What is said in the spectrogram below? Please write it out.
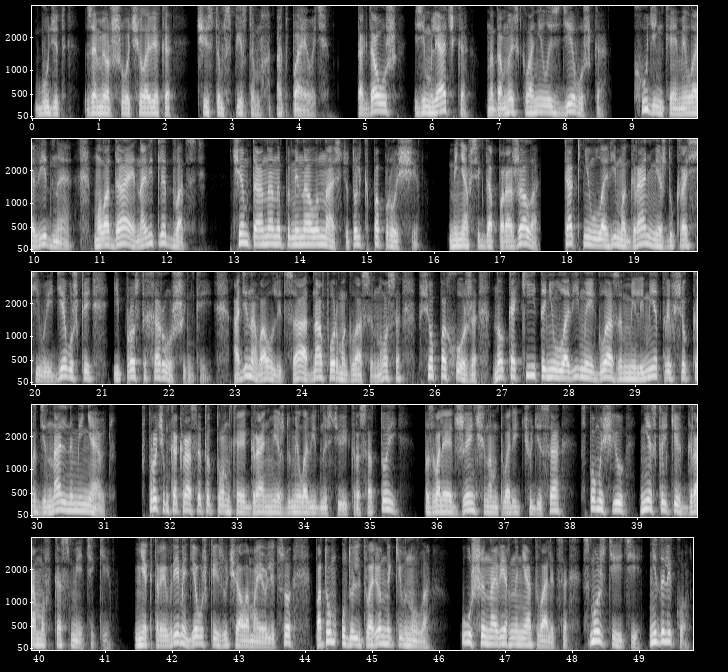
Будет замерзшего человека чистым спиртом отпаивать. Тогда уж землячка, надо мной склонилась девушка. Худенькая, миловидная, молодая, на вид лет двадцать. Чем-то она напоминала Настю, только попроще. Меня всегда поражало, как неуловима грань между красивой девушкой и просто хорошенькой. Один овал лица, одна форма глаз и носа, все похоже, но какие-то неуловимые глазом миллиметры все кардинально меняют. Впрочем, как раз эта тонкая грань между миловидностью и красотой позволяет женщинам творить чудеса с помощью нескольких граммов косметики. Некоторое время девушка изучала мое лицо, потом удовлетворенно кивнула – Уши, наверное, не отвалятся. Сможете идти? Недалеко».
